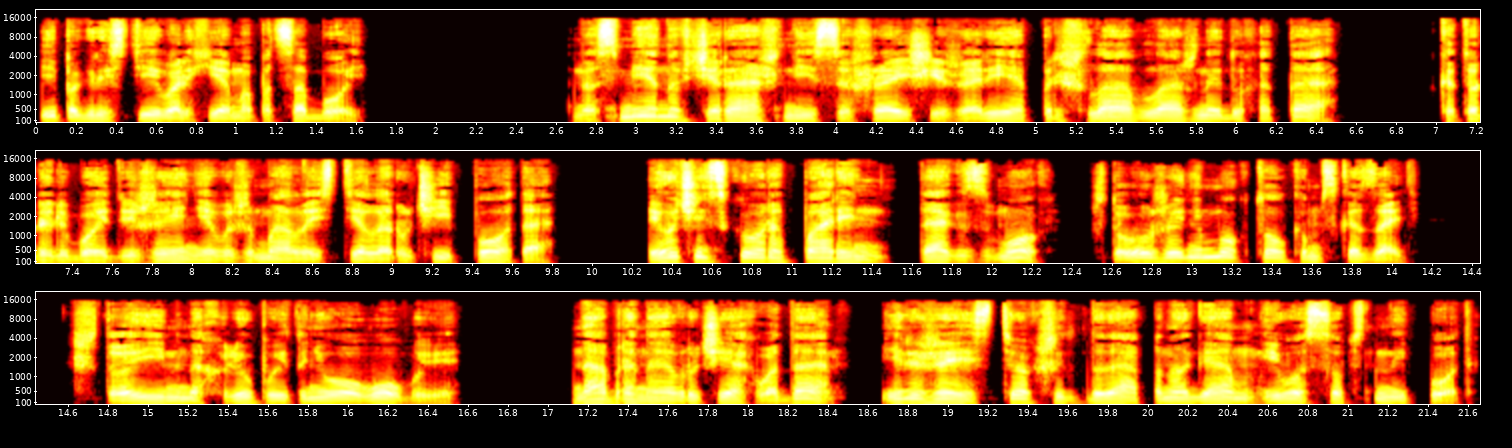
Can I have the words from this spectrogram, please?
и погрести Вальхема под собой. На смену вчерашней сушающей жаре пришла влажная духота, в которой любое движение выжимало из тела ручей пота, и очень скоро парень так взмок, что уже не мог толком сказать, что именно хлюпает у него в обуви, набранная в ручьях вода или же стекший туда по ногам его собственный пот.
